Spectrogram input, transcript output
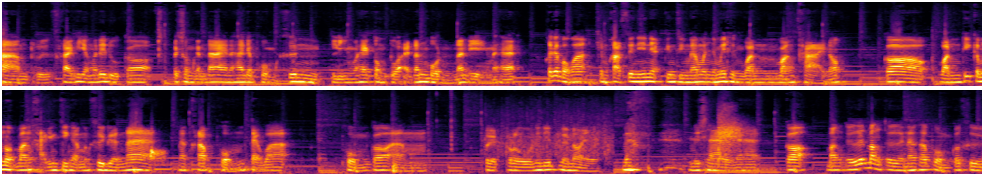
ตาม หรือใครที่ยังไม่ได้ดูก็ไปชมกันได้นะฮะเดี๋ยวผมขึ้นลิงก์ไว้ให้ตรงตัวไอ้ด้านบนนั่นเองนะฮะก็จะบอกว่าเข็มขัดเส้นนี้เนี่ยจริงๆแล้วมันยังไม่ถึงวันวางขายเนาะ ก็วันที่กำหนดวางขายจริงๆอะมันคือเดือนหน้านะครับ ผมแต่ว่าผมก็อ่าเปิดโปรนิดๆหน่อยๆไม่ใช่นะฮะ ก็บังเอิญบังเอิญนะครับผมก็คือ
